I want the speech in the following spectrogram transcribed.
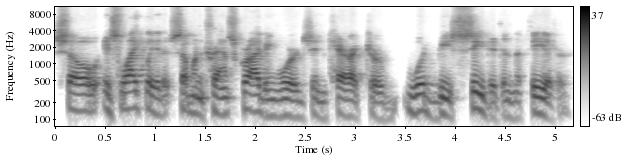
So it's likely that someone transcribing words in charactery would be seated in the theater.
